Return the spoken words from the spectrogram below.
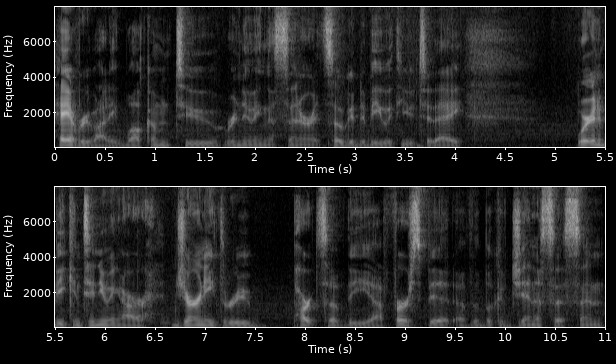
Hey, everybody, welcome to Renewing the Center. It's so good to be with you today. We're going to be continuing our journey through parts of the uh, first bit of the book of Genesis, and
